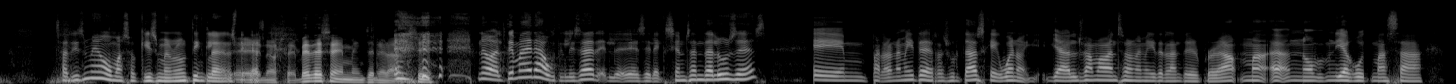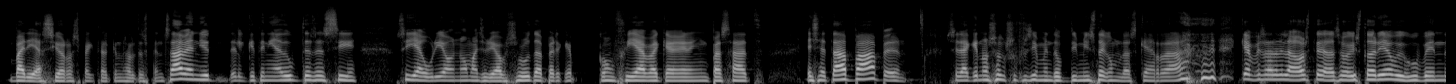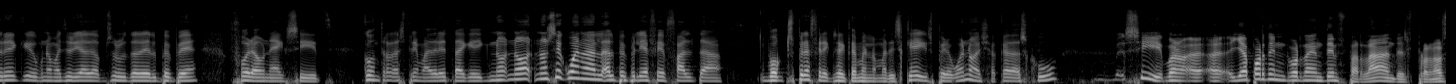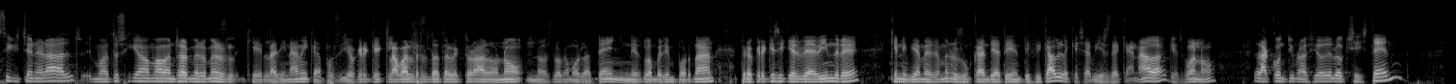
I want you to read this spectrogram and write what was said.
sadisme o masoquisme, no ho tinc clar en aquest eh, cas. no sé, BDSM en general, sí. No, el tema era utilitzar les eleccions andaluses eh, parlar una miqueta de resultats que, bueno, ja els vam avançar una miqueta en l'anterior programa, eh, no hi ha hagut massa variació respecte al que nosaltres pensàvem. Jo el que tenia dubtes és si, si hi hauria o no majoria absoluta perquè confiava que hagueren passat aquesta etapa, però serà que no sóc suficientment optimista com l'esquerra, que a pesar de la hòstia de la seva història ha volgut vendre que una majoria absoluta del PP fora un èxit contra l'extrema dreta. Que dic, no, no, no sé quan al, al PP li ha fet falta Vox per fer exactament el mateix que ells, però bueno, això cadascú... Sí, bueno, eh, eh, ja porten, porten temps parlant dels pronòstics generals i nosaltres sí que vam avançar més o menys que la dinàmica, pues, jo crec que clavar el resultat electoral o no no és el que ens ateny ni és el més important, però crec que sí que es ve a vindre que n'hi havia més o menys un candidat identificable que sabies de què anava, que és, bueno, la continuació de l'existent,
